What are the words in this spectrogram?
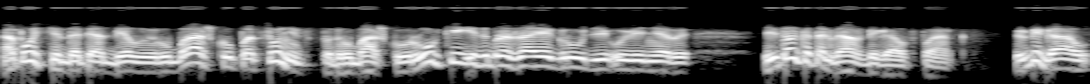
опустит до пят белую рубашку, подсунет под рубашку руки, изображая груди у Венеры, и только тогда вбегал в парк. Вбегал,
